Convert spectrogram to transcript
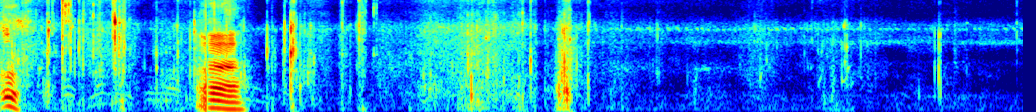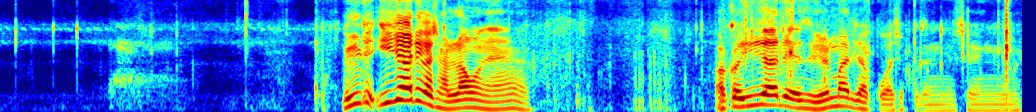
어. 어. 이, 이 자리가 잘 나오네. 아까 이 자리에서 열 마리 잡고 가셨거든요, 저 형님.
